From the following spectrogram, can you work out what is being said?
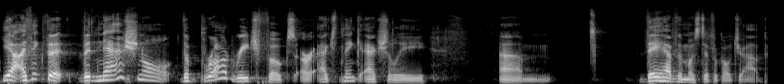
Yeah, I think that the national, the broad reach folks are, I think, actually, um, they have the most difficult job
